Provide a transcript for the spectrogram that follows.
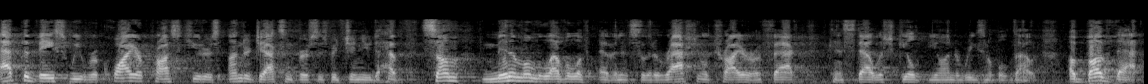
At the base, we require prosecutors under Jackson versus Virginia to have some minimum level of evidence so that a rational trier of fact can establish guilt beyond a reasonable doubt. Above that,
